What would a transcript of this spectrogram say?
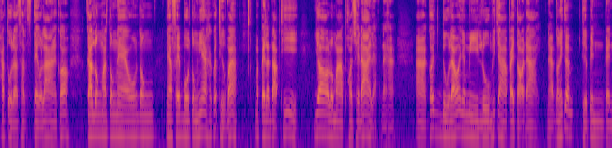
พักตัวแล้วสเตลล่าแล้วก็การลงมาตรงแนวตรงแนวไฟโบตรงเนี้ยครับก็ถือว่ามันเป็นระดับที่ย่อลงมาพอใช้ได้แหละนะฮะอ่าก็ดูแล้วว่าจะมีรูมที่จะไปต่อได้นะตอนนี้ก็ถือเป็นเป็น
